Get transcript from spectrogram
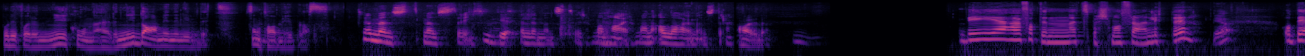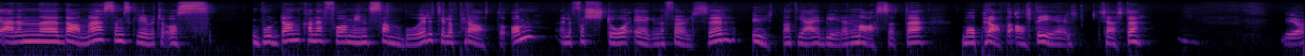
Hvor de får en ny kone eller en ny dame inn i livet ditt som tar mye plass. Ja, mønst, mønstring. Yeah. Eller mønster. Man har. Man, alle har jo mønstre. Har jo det. Vi har fått inn et spørsmål fra en lytter. Ja. Og det er en eh, dame som skriver til oss hvordan kan jeg få min samboer til å prate om eller forstå egne følelser uten at jeg blir en masete, må prate alt i hjel kjæreste? Ja,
